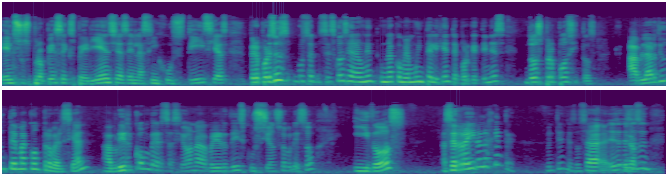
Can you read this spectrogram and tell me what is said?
En sus propias experiencias, en las injusticias. Pero por eso es, pues, es considerada una, una comedia muy inteligente, porque tienes dos propósitos. Hablar de un tema controversial, abrir conversación, abrir discusión sobre eso, y dos, hacer reír a la gente. ¿Me entiendes? O sea, es- eso, Mira. es,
